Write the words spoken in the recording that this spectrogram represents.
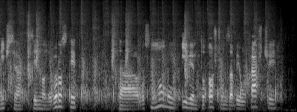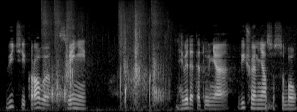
нічся сильно не виростить. Та в основному івім то то, що забив у хащі, віці, корови, свині. І видите, тут не вічує м'ясо з собою.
